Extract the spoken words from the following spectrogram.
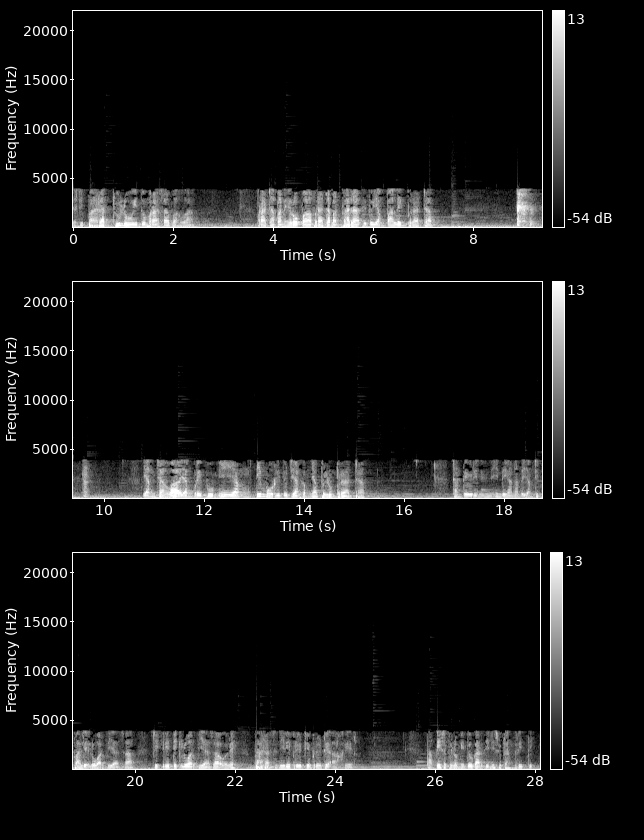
Jadi barat dulu itu merasa bahwa peradaban Eropa, peradaban barat itu yang paling beradab. Yang Jawa, yang pribumi, yang timur itu dianggapnya belum beradab. Dan teori ini intinya nanti yang dibalik luar biasa, dikritik luar biasa oleh Barat sendiri periode-periode akhir. Tapi sebelum itu Kartini sudah ngeritik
